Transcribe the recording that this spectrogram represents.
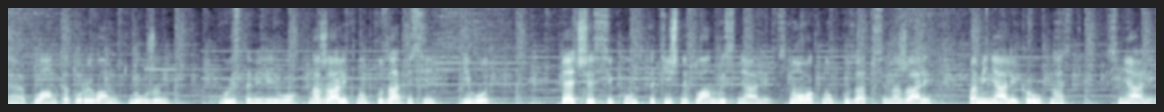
э, план, который вам нужен, выставили его, нажали кнопку записи и вот 5-6 секунд статичный план вы сняли. Снова кнопку записи нажали, поменяли крупность, сняли.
